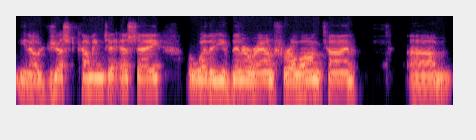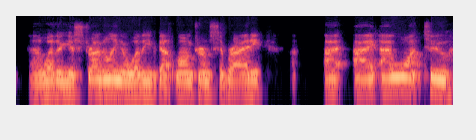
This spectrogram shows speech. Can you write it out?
you know just coming to SA or whether you've been around for a long time, um, uh, whether you're struggling or whether you've got long-term sobriety, I, I, I want to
